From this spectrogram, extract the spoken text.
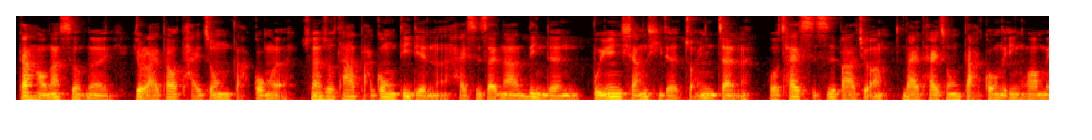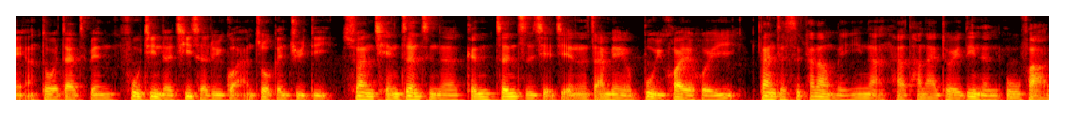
刚好那时候呢又来到台中打工了。虽然说他打工地点呢还是在那令人不愿想起的转运站呢，我猜十之八九啊，来台中打工的樱花妹啊都会在这边附近的汽车旅馆做根据地。虽然前阵子呢跟贞子姐姐呢在那边有不愉快的回忆。但这次看到美音啊，还有他那对令人无法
